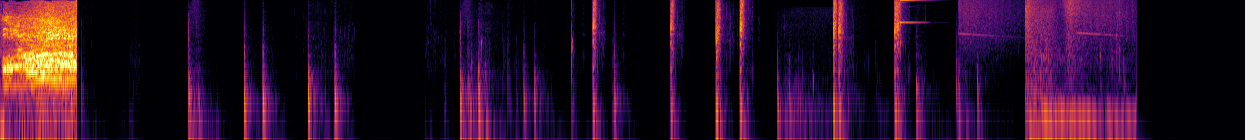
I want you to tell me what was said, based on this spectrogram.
Oh!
